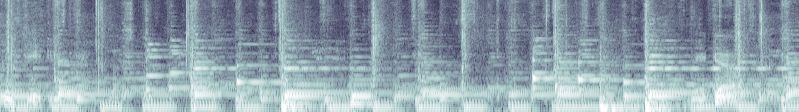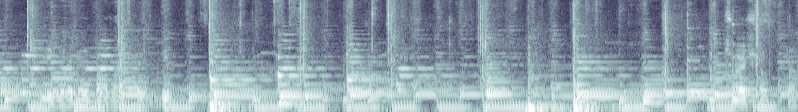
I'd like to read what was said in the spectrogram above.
পেঁচিয়ে দিব প্লাস্টিক এটা এইভাবে বাঁধা থাকবে ছয় সপ্তাহ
